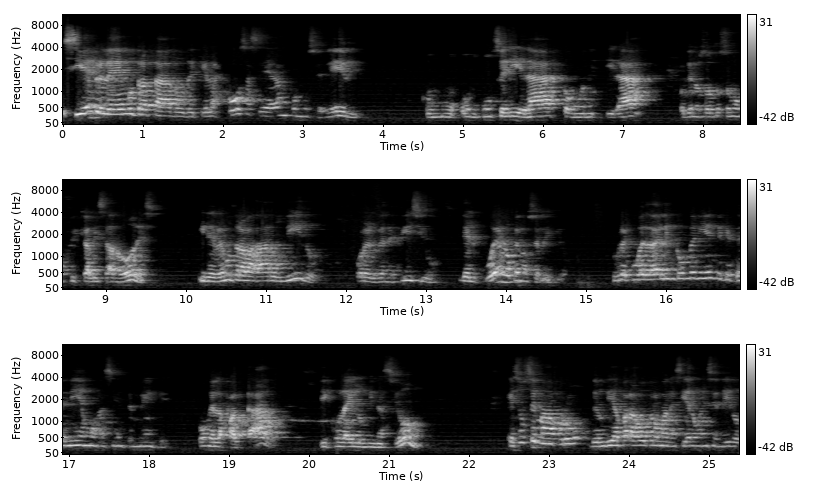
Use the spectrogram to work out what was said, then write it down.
Siempre le hemos tratado de que las cosas se hagan como se deben, como, con, con seriedad, con honestidad, porque nosotros somos fiscalizadores y debemos trabajar unidos por el beneficio del pueblo que nos eligió. Tú recuerdas el inconveniente que teníamos recientemente con el asfaltado y con la iluminación. Esos semáforos de un día para otro amanecieron encendidos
